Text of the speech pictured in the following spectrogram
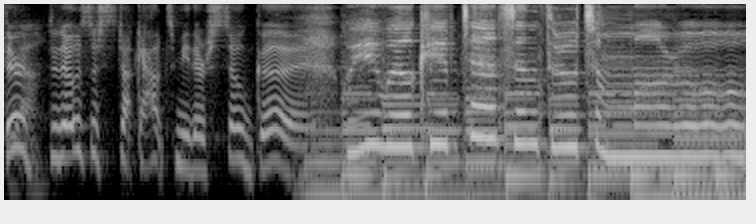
They're those just stuck out to me. They're so good. We will keep dancing through tomorrow.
